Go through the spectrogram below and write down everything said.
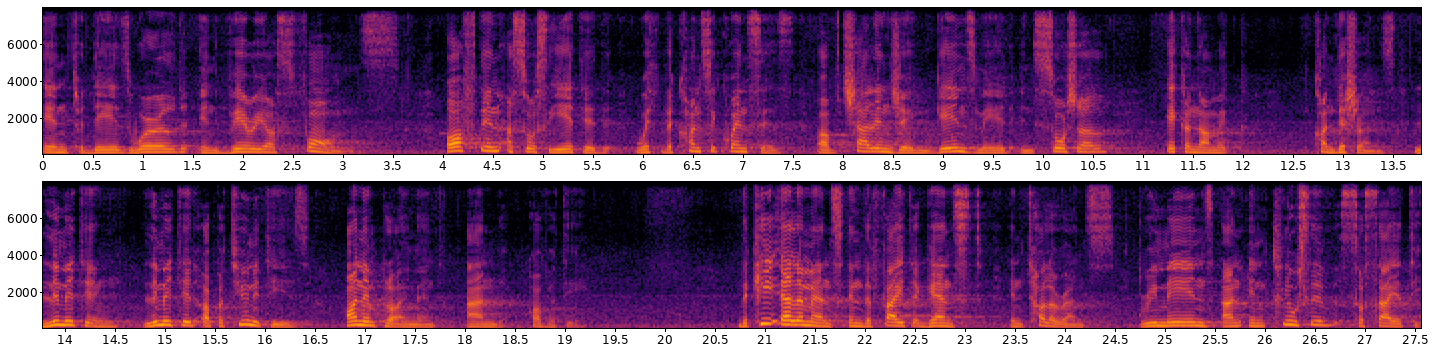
in today's world in various forms, often associated with the consequences of challenging gains made in social, economic conditions, limiting limited opportunities, unemployment, and poverty. The key elements in the fight against intolerance remains an inclusive society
